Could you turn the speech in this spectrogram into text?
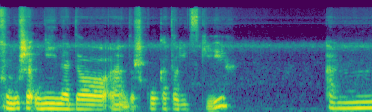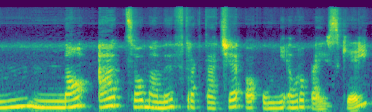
fundusze unijne do, e, do szkół katolickich. No, a co mamy w traktacie o Unii Europejskiej?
